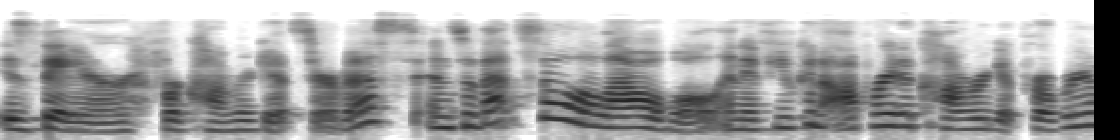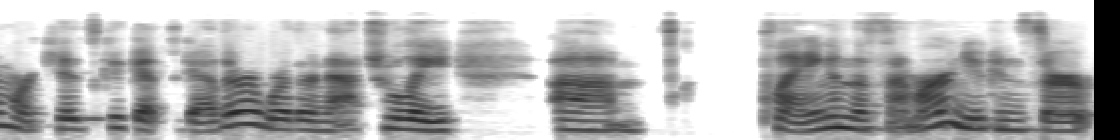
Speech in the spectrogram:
is there for congregate service. And so that's still allowable. And if you can operate a congregate program where kids could get together, where they're naturally um, playing in the summer and you can ser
